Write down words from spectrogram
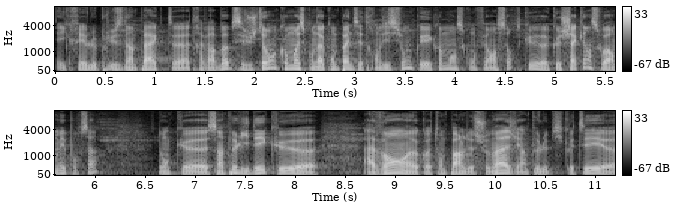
et créer le plus d'impact à travers Bob, c'est justement comment est-ce qu'on accompagne cette transition et comment est-ce qu'on fait en sorte que, que, chacun soit armé pour ça. Donc c'est un peu l'idée que avant, euh, quand on parle de chômage, il y a un peu le petit côté, euh,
